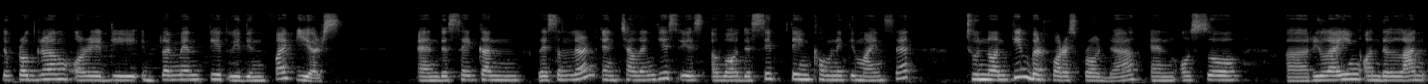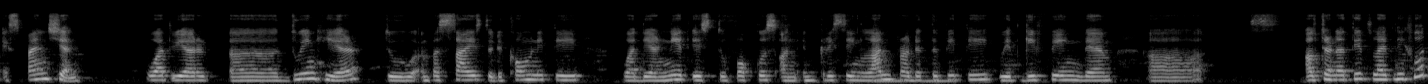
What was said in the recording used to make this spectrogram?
the program already implemented within five years. And the second lesson learned and challenges is about the shifting community mindset to non-timber forest product and also uh, relying on the land expansion. What we are uh, doing here to emphasize to the community what their need is to focus on increasing land productivity with giving them uh, alternative livelihood,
